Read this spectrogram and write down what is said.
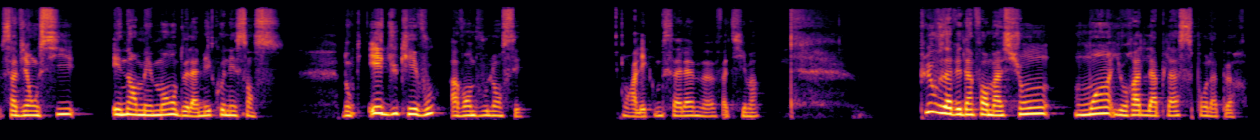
ça vient aussi énormément de la méconnaissance. Donc, éduquez-vous avant de vous lancer. Alaykoum salam, euh, Fatima. Plus vous avez d'informations, moins il y aura de la place pour la peur.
